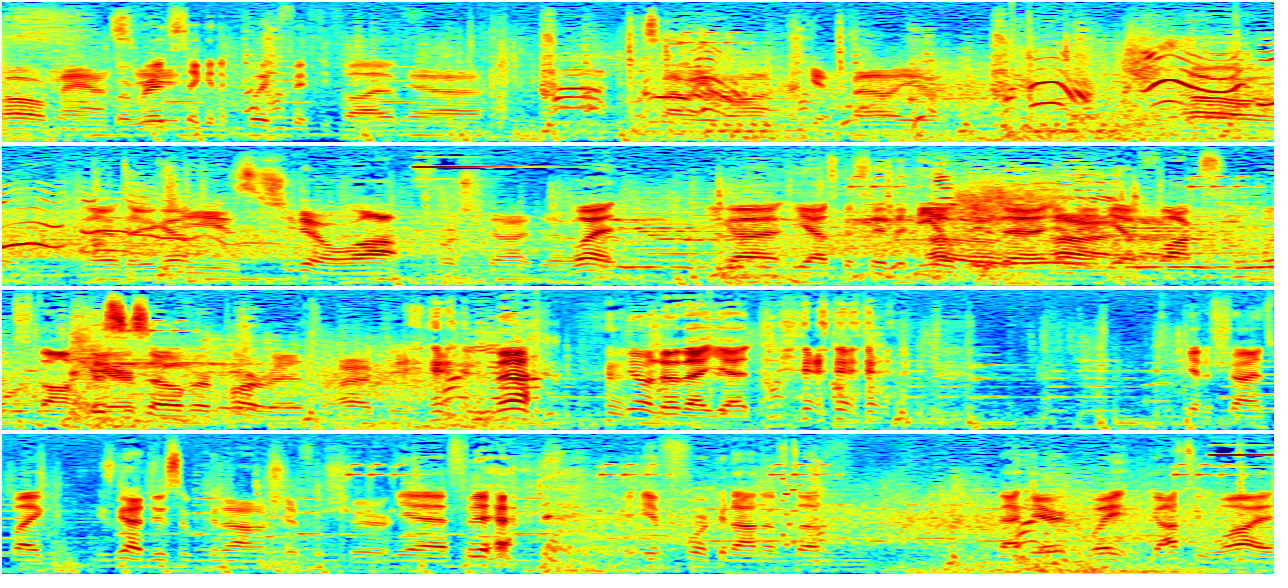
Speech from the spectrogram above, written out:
oh man, But see, Rids taking a quick 55. yeah, that's not what you want. Her getting value. Oh, There, there you go. jeez, she did a lot before she died, though. What? You got, yeah, I was going to say the Neil do that, and then, yeah, Fox one stomp This is over. Poor Rids. RIP. Nah, you don't know that yet. Get a Shine Spike. He's got to do some Kadano shit for sure. Yeah, yeah. In for Kadano stuff. Back here? Wait, got you. Why?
